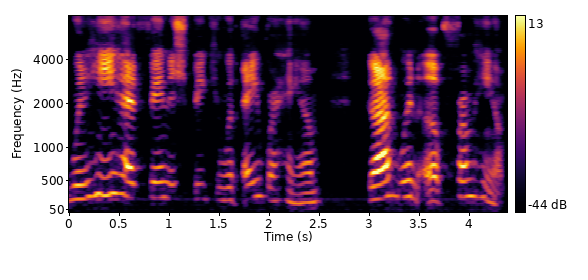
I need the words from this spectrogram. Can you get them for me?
When he had finished speaking with Abraham, God went up from him.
